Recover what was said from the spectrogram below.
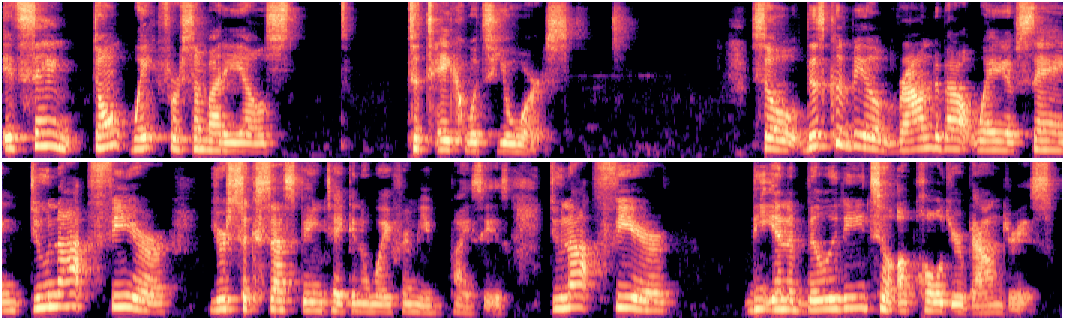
it's saying don't wait for somebody else to take what's yours. So this could be a roundabout way of saying do not fear your success being taken away from you, Pisces. Do not fear the inability to uphold your boundaries.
